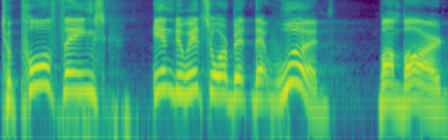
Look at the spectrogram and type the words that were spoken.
to pull things into its orbit that would bombard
